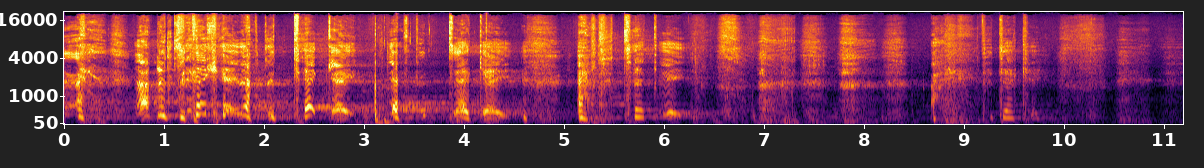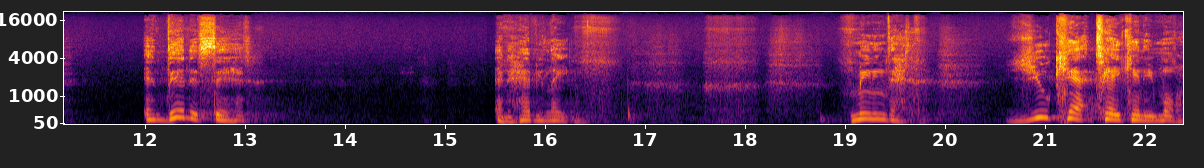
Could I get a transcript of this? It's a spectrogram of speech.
after decade after decade after decade after decade after decade. And then it said, and heavy laden. Meaning that you can't take anymore.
